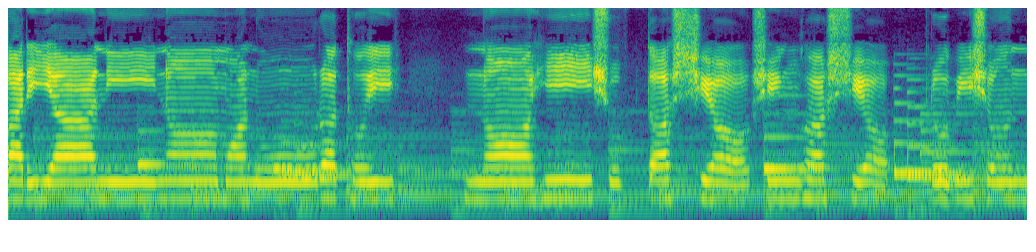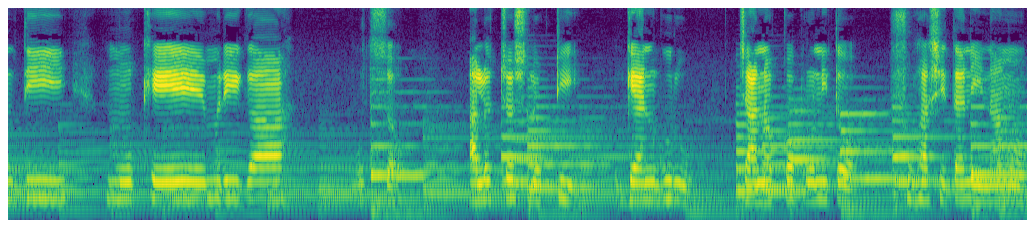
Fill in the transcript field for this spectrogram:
কার্যানি ন মনোরথৈ ন হি সুপ্তস্য সিংহস্য প্রবিশন্তি মুখে মৃগা উৎস। আলোচ্য শ্লোকটি জ্ঞানগুরু চাণক্য প্রণীত সুভাষিতানি নামক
